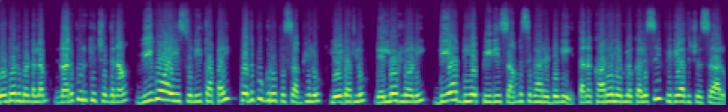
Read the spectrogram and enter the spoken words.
గూడూరు మండలం నరుకూరుకి చెందిన వివోఐ సునీతపై పొదుపు గ్రూపు సభ్యులు లీడర్లు నెల్లూరులోని డీఆర్డీఏ పీడీ సాంబశివారెడ్డిని తన కార్యాలయంలో కలిసి ఫిర్యాదు చేశారు.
